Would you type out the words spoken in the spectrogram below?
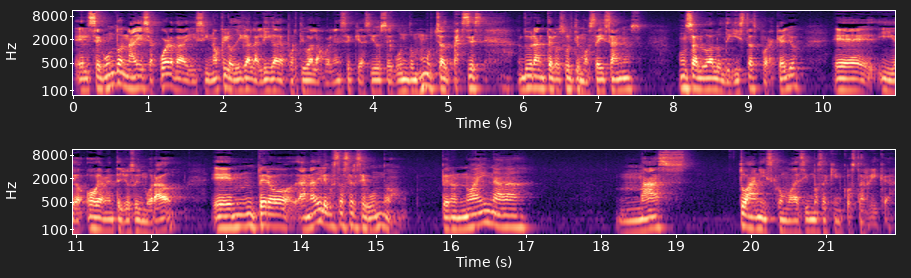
El segundo nadie se acuerda y si no que lo diga la Liga Deportiva Alajuelense que ha sido segundo muchas veces durante los últimos seis años. Un saludo a los liguistas por aquello. Eh, y obviamente yo soy morado. Em, pero a nadie le gusta ser segundo. Pero no hay nada más tuanis, como decimos aquí en Costa Rica,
